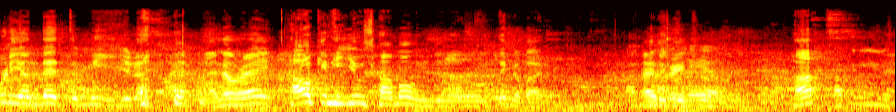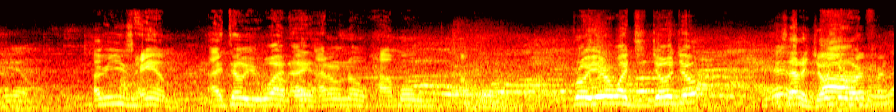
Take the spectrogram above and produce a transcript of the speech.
pretty undead to me, you know. I know, right? How can he use Hamon? You know, think about it. That's very true. Ham. Huh? How can you use ham? I can use ham. I tell you what, I, I don't know hamon. Bro, you ever watch JoJo? Is that a JoJo Ah, reference?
